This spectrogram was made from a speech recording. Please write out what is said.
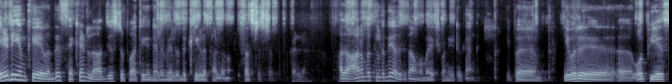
ஏடிஎம்கே வந்து செகண்ட் லார்ஜஸ்ட் பார்ட்டிங்க நிலைமையில இருந்து கீழே தள்ளணும் ஃபர்ஸ்ட் ஸ்டெப் அது ஆரம்பத்துல இருந்தே அதுக்கு தான் அவங்க முயற்சி பண்ணிட்டு இருக்காங்க இப்ப இவரு ஓபிஎஸ்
